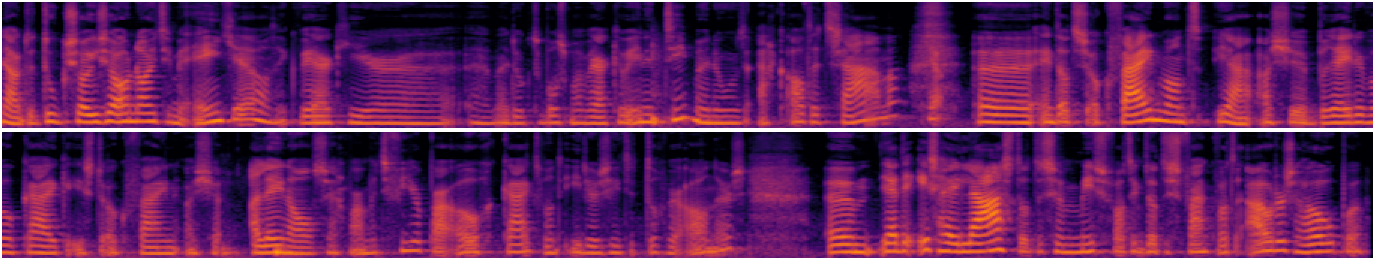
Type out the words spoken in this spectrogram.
nou, dat doe ik sowieso nooit in mijn eentje, want ik werk hier uh, bij Dr. Bosma werken we in een team. We doen het eigenlijk altijd samen. Ja. Uh, en dat is ook fijn, want ja, als je breder wil kijken, is het ook fijn als je alleen al zeg maar met vier paar ogen kijkt, want ieder ziet het toch weer anders. Um, ja, er is helaas, dat is een misvatting, dat is vaak wat ouders hopen.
